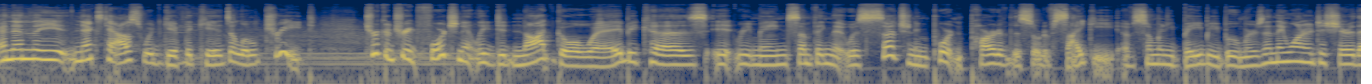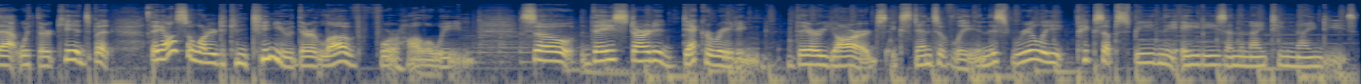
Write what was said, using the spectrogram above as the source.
And then the next house would give the kids a little treat. Trick or treat fortunately did not go away because it remained something that was such an important part of the sort of psyche of so many baby boomers, and they wanted to share that with their kids, but they also wanted to continue their love for Halloween. So they started decorating their yards extensively, and this really picks up speed in the 80s and the 1990s.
